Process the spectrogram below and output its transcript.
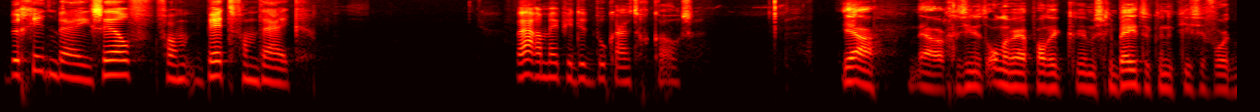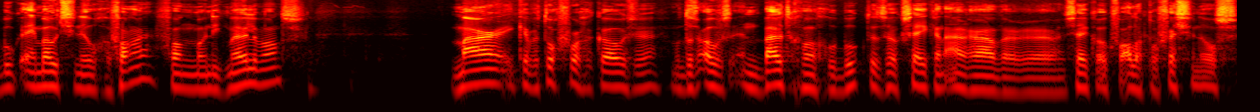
begin bij jezelf van Bert van Dijk. Waarom heb je dit boek uitgekozen? Ja, nou, gezien het onderwerp had ik eh, misschien beter kunnen kiezen voor het boek Emotioneel Gevangen van Monique Meulemans. Maar ik heb er toch voor gekozen, want dat is overigens een buitengewoon goed boek. Dat is ook zeker een aanrader, eh, zeker ook voor alle professionals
